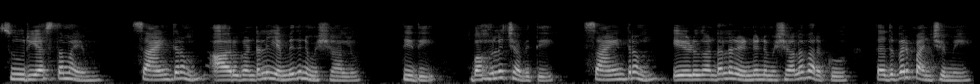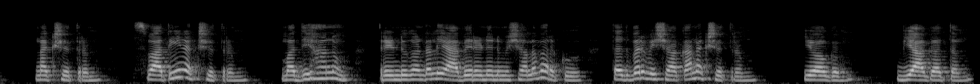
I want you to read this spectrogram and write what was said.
సూర్యాస్తమయం సాయంత్రం ఆరు గంటల ఎనిమిది నిమిషాలు తిది బహుళ చవితి సాయంత్రం ఏడు గంటల రెండు నిమిషాల వరకు. తదుపరి పంచమి నక్షత్రం. స్వాతి నక్షత్రం. మధ్యాహ్నం రెండు గంటల యాభై రెండు నిమిషాల వరకు. తదుపరి విశాఖ నక్షత్రం. యోగం. వ్యాఘాతం.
